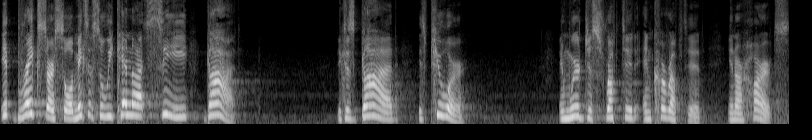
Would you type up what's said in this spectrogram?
it breaks our soul, it makes it so we cannot see God. Because God is pure. And we're disrupted and corrupted in our hearts.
